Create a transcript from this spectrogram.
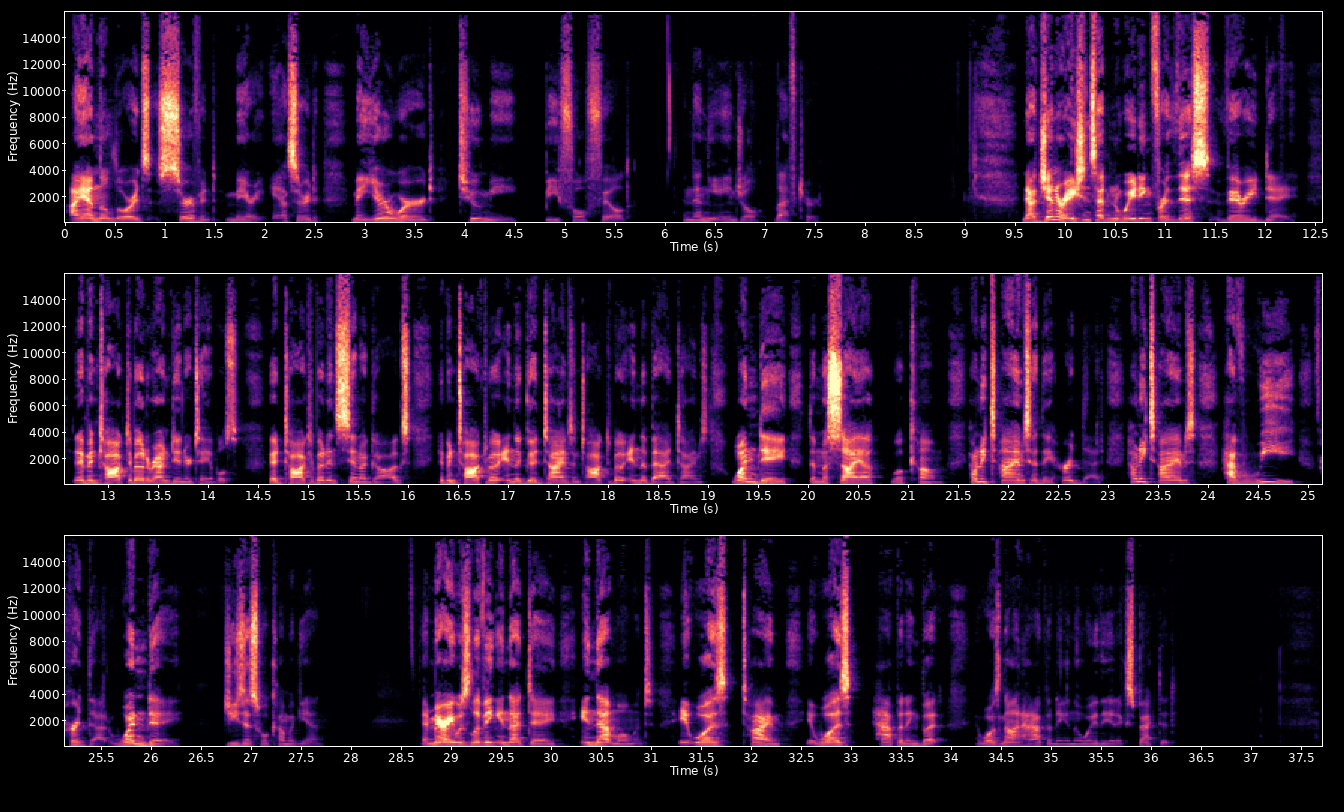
I am the Lord's servant, Mary answered. May your word to me be fulfilled. And then the angel left her. Now, generations had been waiting for this very day. It had been talked about around dinner tables. It had talked about in synagogues. It had been talked about in the good times and talked about in the bad times. One day the Messiah will come. How many times had they heard that? How many times have we heard that? One day Jesus will come again. And Mary was living in that day, in that moment. It was time. It was happening, but it was not happening in the way they had expected.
